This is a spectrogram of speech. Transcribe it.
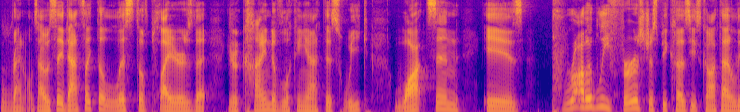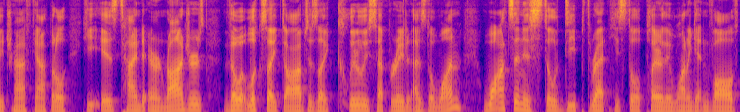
Reynolds. I would say that's like the list of players that you're kind of looking at this week. Watson is probably first just because he's got that elite draft capital. He is tied to Aaron Rodgers, though it looks like Doubs is like clearly separated as the one. Watson is still a deep threat. He's still a player they want to get involved.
